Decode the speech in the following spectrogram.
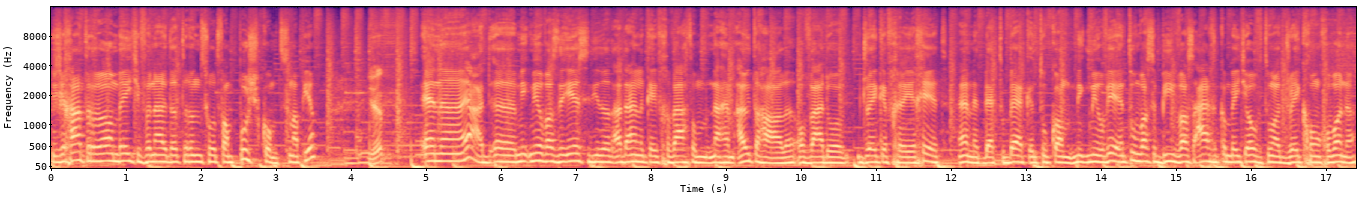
Dus je gaat er wel een beetje vanuit dat er een soort van push komt, snap je? Yep. En eh, ja, uh, Meek Mill was de eerste die dat uiteindelijk heeft gewaagd om naar hem uit te halen. Of waardoor Drake heeft gereageerd hè, met back-to-back. En toen kwam Meek Mill weer. En toen was de beef was eigenlijk een beetje over. Toen had Drake gewoon gewonnen.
